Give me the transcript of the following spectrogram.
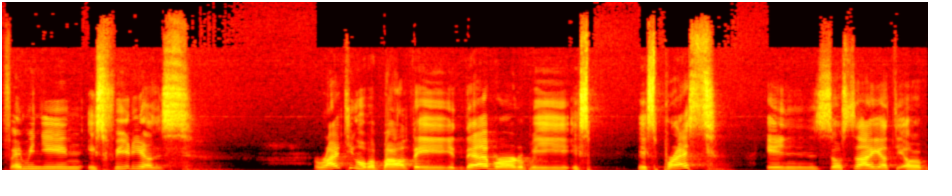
feminine experience. Writing about the never be ex- expressed in society of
